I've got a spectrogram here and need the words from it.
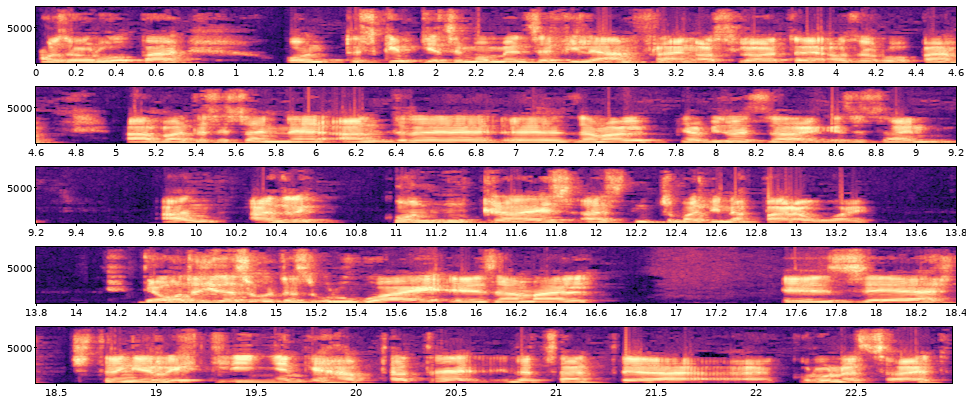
aus Europa. Und es gibt jetzt im Moment sehr viele Anfragen aus Leuten aus Europa. Aber das ist eine andere, äh, sag mal, ja, wie soll ich sagen? Es ist ein an, anderer Kundenkreis als zum Beispiel nach Paraguay. Der Unterschied ist, dass Uruguay, äh, sag mal, sehr strenge Richtlinien gehabt hatte in der Zeit der äh, Corona-Zeit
